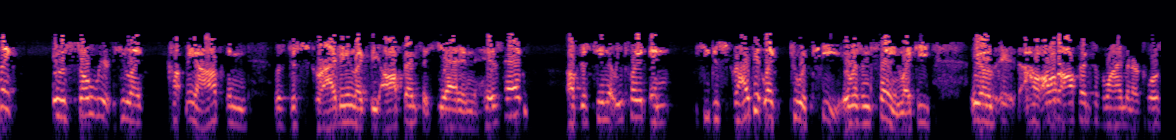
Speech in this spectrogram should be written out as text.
like it was so weird. He like cut me off and was describing like the offense that he had in his head of this team that we played and he described it like to a T. It was insane. Like he you know, it, how all the offensive linemen are close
